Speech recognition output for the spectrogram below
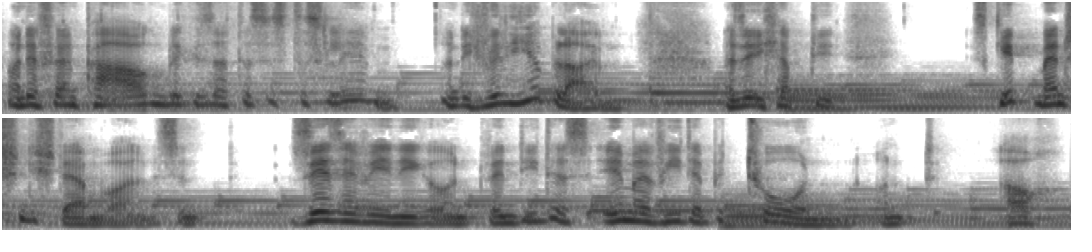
und er für ein paar Augenblicke sagt, das ist das Leben. Und ich will hier bleiben. Also ich habe die, es gibt Menschen, die sterben wollen. Es sind sehr, sehr wenige. Und wenn die das immer wieder betonen und auch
